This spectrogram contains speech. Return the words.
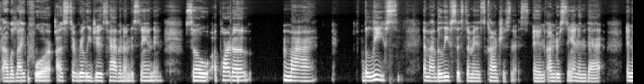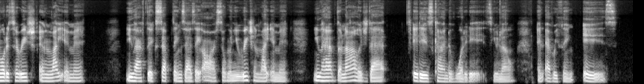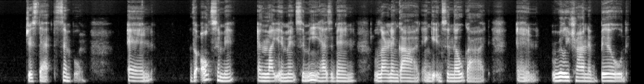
I would like for us to really just have an understanding. So, a part of my beliefs and my belief system is consciousness and understanding that in order to reach enlightenment, you have to accept things as they are. So, when you reach enlightenment, you have the knowledge that it is kind of what it is, you know, and everything is just that simple. And the ultimate enlightenment to me has been learning God and getting to know God and really trying to build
